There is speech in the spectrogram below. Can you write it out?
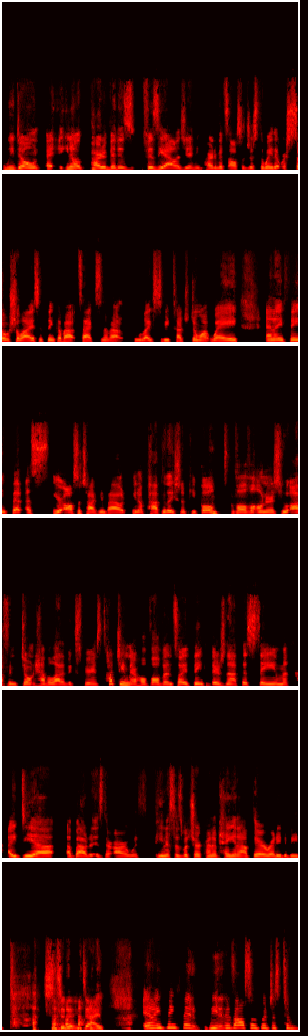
we don't eh, you know part of it is physiology i think part of it's also just the way that we're socialized to think about sex and about who likes to be touched in what way and i think that as you're also talking about you know population of people vulva owners who often don't have a lot of experience touching their whole vulva and so i think there's not the same idea about it as there are with penises, which are kind of hanging out there ready to be touched at any time. and I think that we, it is also good just to,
